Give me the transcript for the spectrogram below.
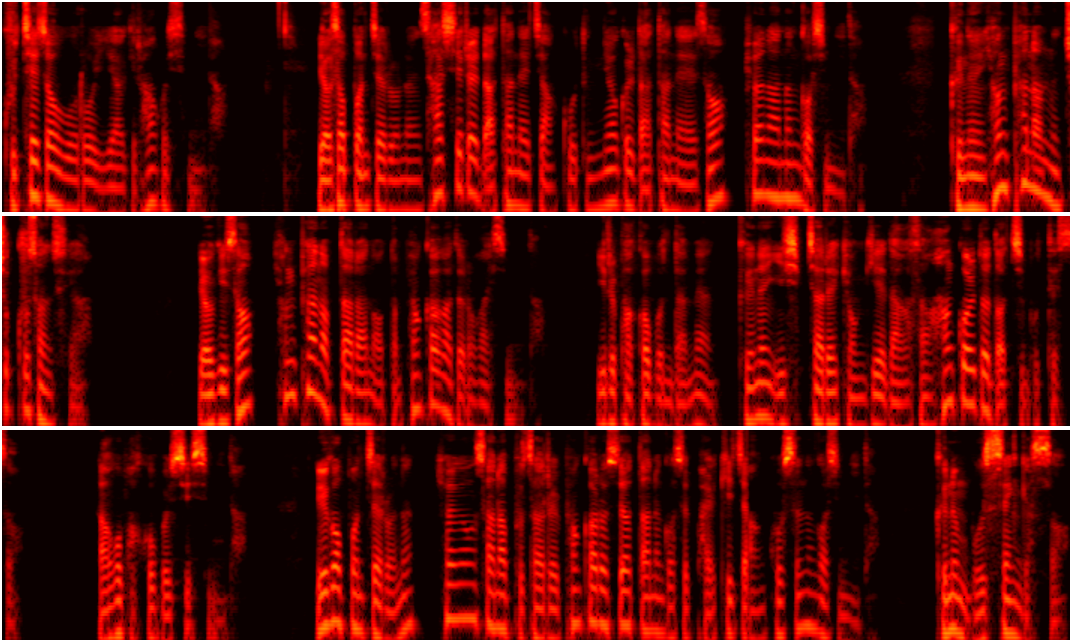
구체적으로 이야기를 하고 있습니다. 여섯 번째로는 사실을 나타내지 않고 능력을 나타내서 표현하는 것입니다. 그는 형편없는 축구 선수야. 여기서 형편없다라는 어떤 평가가 들어가 있습니다. 이를 바꿔본다면 그는 20차례 경기에 나가서 한 골도 넣지 못했어. 라고 바꿔볼 수 있습니다. 일곱 번째로는 형용사나 부사를 평가로 쓰였다는 것을 밝히지 않고 쓰는 것입니다. 그는 못생겼어.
